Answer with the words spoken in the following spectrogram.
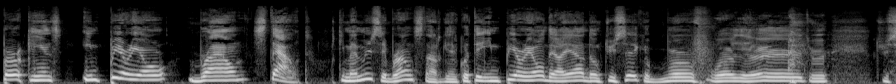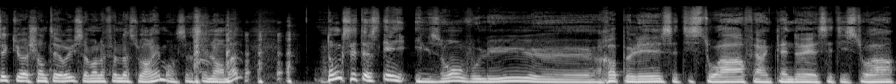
Perkins Imperial Brown Stout. Ce qui m'amuse, c'est Brown Stout. Il y a le côté Imperial derrière, donc tu sais que, tu sais que tu vas chanter russe avant la fin de la soirée. Bon, ça c'est normal. Donc c'est et ils ont voulu euh, rappeler cette histoire, faire un clin d'œil à cette histoire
